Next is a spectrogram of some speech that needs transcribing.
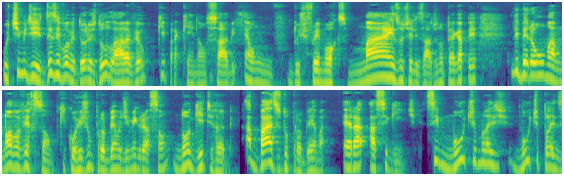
O time de desenvolvedores do Laravel, que para quem não sabe é um dos frameworks mais utilizados no PHP, liberou uma nova versão que corrige um problema de migração no GitHub. A base do problema era a seguinte: se múltiplas, múltiplas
